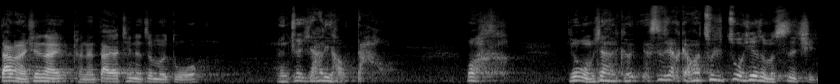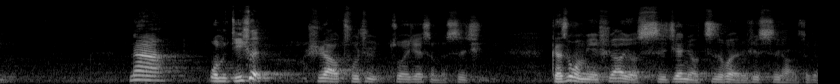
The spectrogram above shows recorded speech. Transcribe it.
当然，现在可能大家听了这么多，你觉得压力好大哦，哇！因为我们现在可是要赶快出去做一些什么事情。那我们的确需要出去做一些什么事情，可是我们也需要有时间、有智慧的去思考这个。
